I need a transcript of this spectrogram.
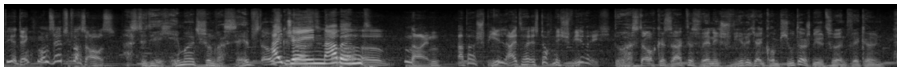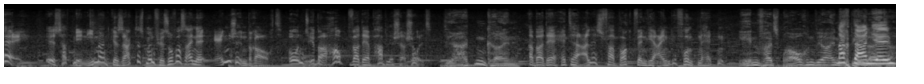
Wir denken uns selbst was aus. Hast du dir jemals schon was selbst Hi ausgedacht? Jane, Abend. Äh, nein, aber Spielleiter ist doch nicht schwierig. Du hast auch gesagt, es wäre nicht schwierig, ein Computerspiel zu entwickeln. Hey, es hat mir niemand gesagt, dass man für sowas eine Engine braucht. Und überhaupt war der Publisher schuld. Wir hatten keinen. Aber der hätte alles verbockt, wenn wir einen gefunden hätten. Jedenfalls brauchen wir einen Nach Spielleiter. Daniel.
